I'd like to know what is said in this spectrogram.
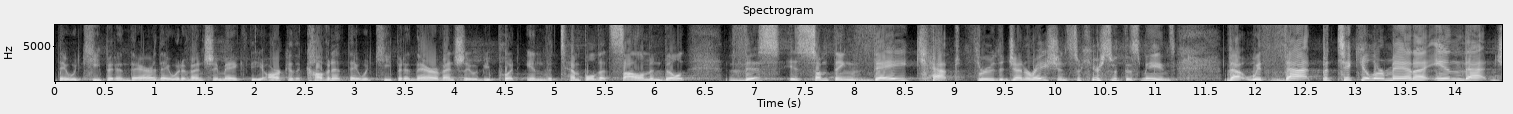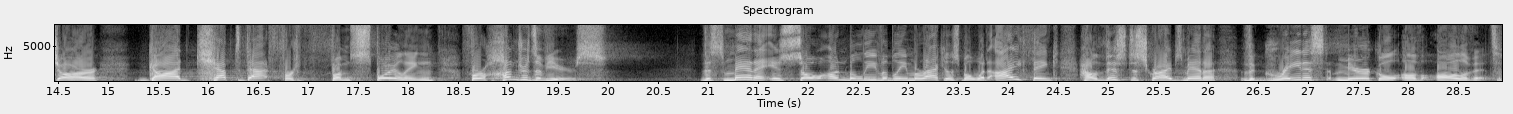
They would keep it in there. They would eventually make the Ark of the Covenant. They would keep it in there. Eventually, it would be put in the temple that Solomon built. This is something they kept through the generations. So here's what this means that with that particular manna in that jar, God kept that for, from spoiling for hundreds of years. This manna is so unbelievably miraculous. But what I think how this describes manna, the greatest miracle of all of it,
